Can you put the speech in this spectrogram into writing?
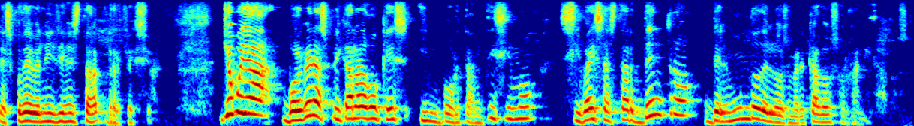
les puede venir bien esta reflexión. Yo voy a volver a explicar algo que es importantísimo si vais a estar dentro del mundo de los mercados organizados.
